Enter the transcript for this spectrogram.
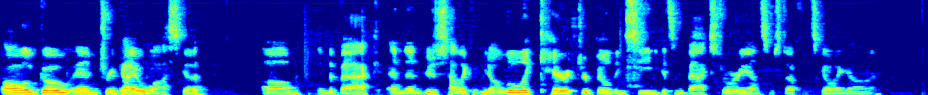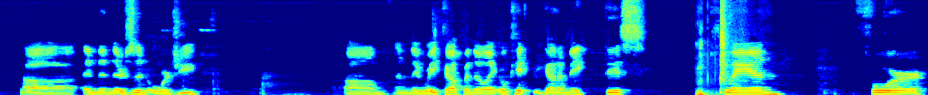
all go and drink ayahuasca. Um, in the back, and then you just have like you know a little like character building scene. You get some backstory on some stuff that's going on. Uh, and then there's an orgy. Um, and they wake up and they're like, okay, we gotta make this plan for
